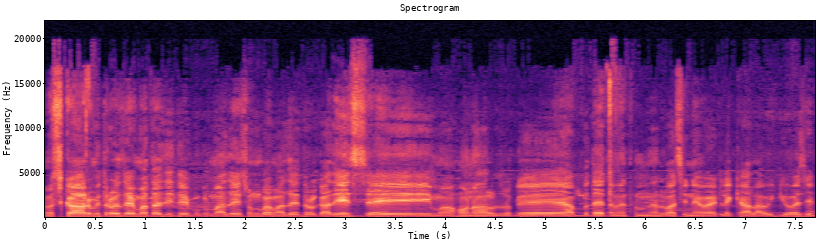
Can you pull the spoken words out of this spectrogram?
નમસ્કાર મિત્રો, જય માતાજી, જય મુકુલમાં જય સુનભાઈમાં જય દ્વારકાધીશ, જય માં હોનાલ. જો કે આ બધા તમે થમનાલ વાસીને આવ્યા એટલે ખ્યાલ આવી ગયો છે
